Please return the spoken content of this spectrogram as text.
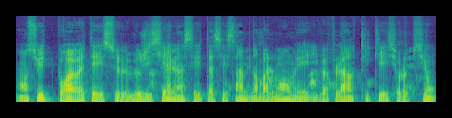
Ensuite, pour arrêter ce logiciel, hein, c'est assez simple normalement, mais il va falloir cliquer sur l'option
